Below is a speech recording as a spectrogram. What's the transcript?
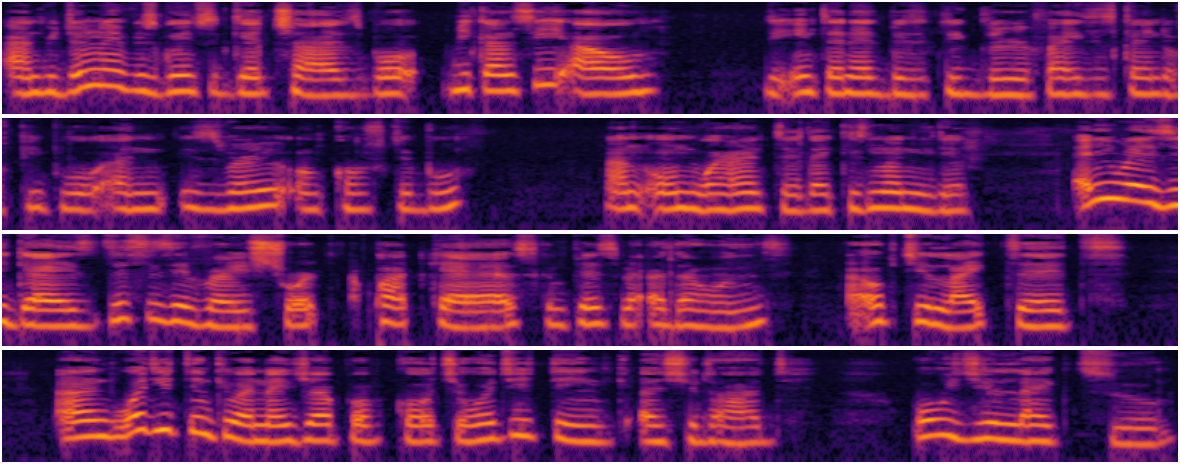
and we don't know if he's going to get charged. But we can see how the internet basically glorifies this kind of people, and is very uncomfortable and unwarranted. Like it's not needed. Anyways, you guys, this is a very short podcast compared to my other ones. I hope you liked it. And what do you think about Nigeria pop culture? What do you think I should add? What would you like to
